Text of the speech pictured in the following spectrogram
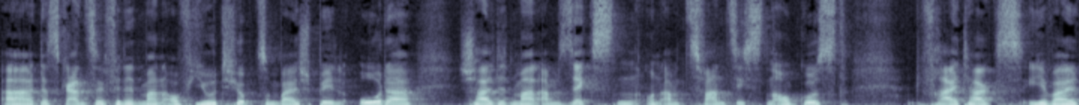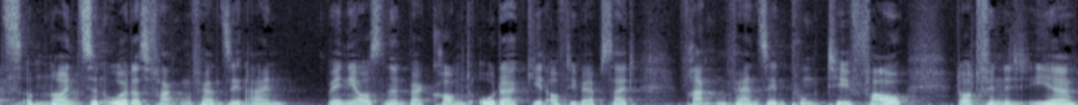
Äh, das Ganze findet man auf YouTube zum Beispiel oder schaltet mal am 6. und am 20. August freitags jeweils um 19 Uhr das Frankenfernsehen ein wenn ihr aus Nürnberg kommt, oder geht auf die Website frankenfernsehen.tv. Dort findet ihr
